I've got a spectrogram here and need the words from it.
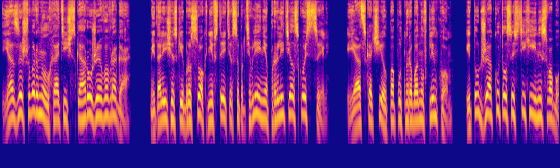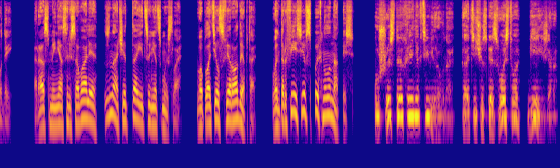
Я зашвырнул хаотическое оружие во врага. Металлический брусок, не встретив сопротивления, пролетел сквозь цель. Я отскочил, попутно рубанув клинком, и тут же окутался стихийной свободой. Раз меня срисовали, значит, таиться нет смысла. Воплотил сферу адепта. В интерфейсе вспыхнула надпись. «Пушистая хрень активирована. Хаотическое свойство — гейзер».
